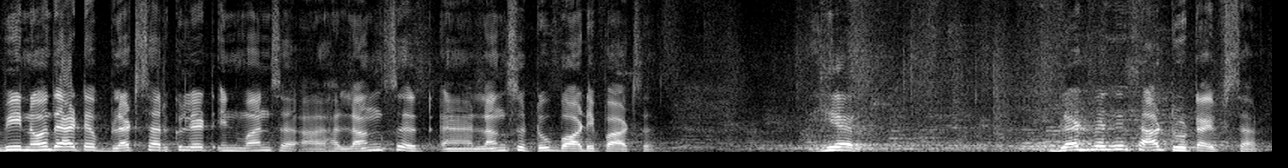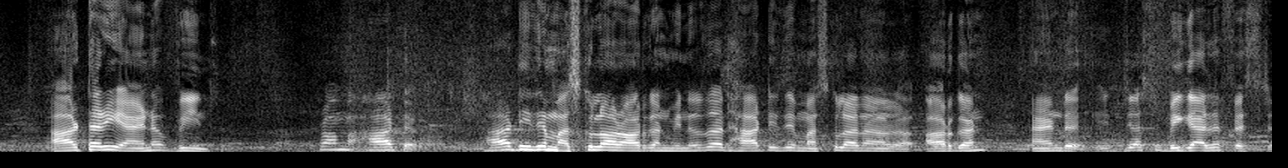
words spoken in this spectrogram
we know that uh, blood circulate in one's uh, lungs, uh, lungs to body parts. Here, blood vessels are two types, sir. Artery and veins. From heart, heart is a muscular organ. We know that heart is a muscular uh, organ and it's just big as a fist.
